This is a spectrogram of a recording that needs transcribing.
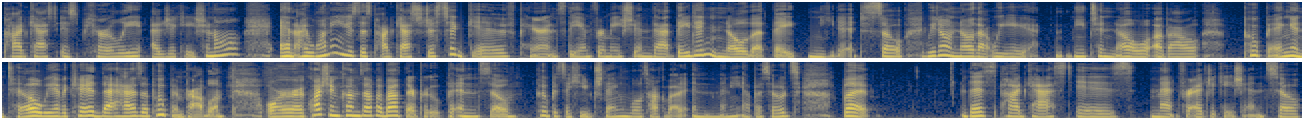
podcast is purely educational. And I want to use this podcast just to give parents the information that they didn't know that they needed. So we don't know that we need to know about pooping until we have a kid that has a pooping problem or a question comes up about their poop. And so poop is a huge thing. We'll talk about it in many episodes. But this podcast is meant for education. So,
